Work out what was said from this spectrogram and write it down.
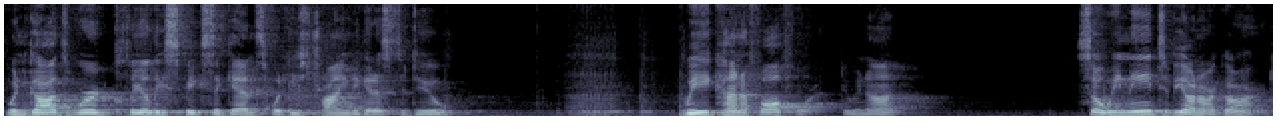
when God's word clearly speaks against what he's trying to get us to do, we kind of fall for it, do we not? So we need to be on our guard.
